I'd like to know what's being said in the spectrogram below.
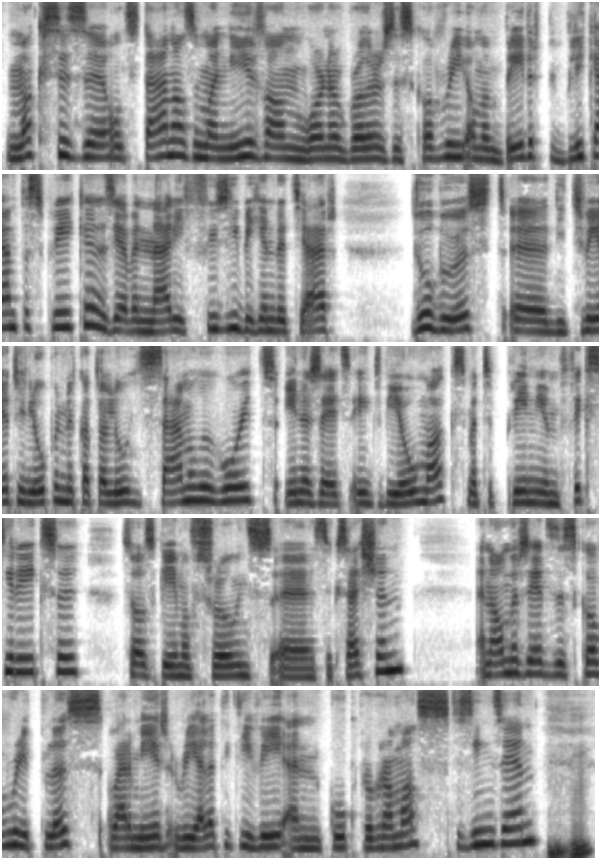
Max is uh, ontstaan als een manier van Warner Brothers Discovery om een breder publiek aan te spreken. Ze hebben na die fusie begin dit jaar doelbewust uh, die twee uiteenlopende catalogus samengegooid. Enerzijds HBO Max met de premium fictiereeksen, zoals Game of Thrones, uh, Succession. En anderzijds Discovery Plus, waar meer reality TV en kookprogramma's te zien zijn. Mm -hmm.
